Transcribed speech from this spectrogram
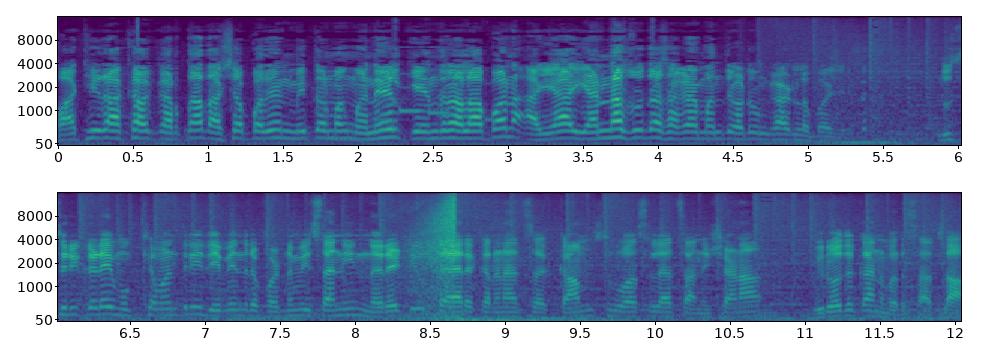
पाठीराखा करतात अशा पद्धतीने. मी तर मग म्हणेल केंद्राला पण या यांना सुद्धा सगळ्या वाटून काढलं पाहिजे. दुसरीकडे मुख्यमंत्री देवेंद्र फडणवीसांनी नरेटिव्ह तयार करण्याचं काम सुरू असल्याचा निशाणा विरोधकांवर साधला.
